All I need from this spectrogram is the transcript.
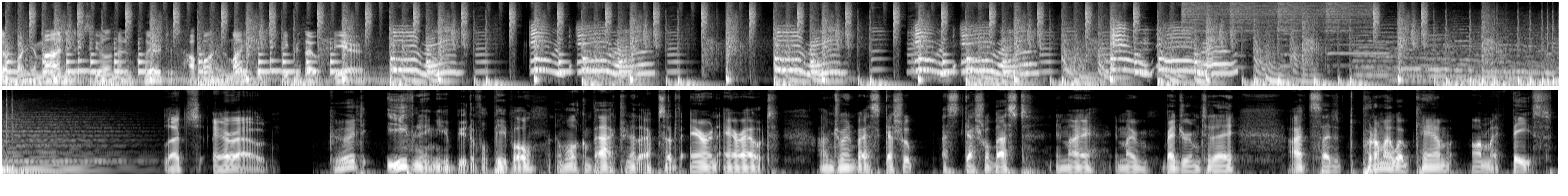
stuff on your mind and you're feeling unclear, just hop on the mic and speak without fear. Aaron, Aaron, Aaron. Let's air out. Good evening, you beautiful people, and welcome back to another episode of Aaron Air Out. I'm joined by a special a special best in my in my bedroom today. I've decided to put on my webcam on my face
